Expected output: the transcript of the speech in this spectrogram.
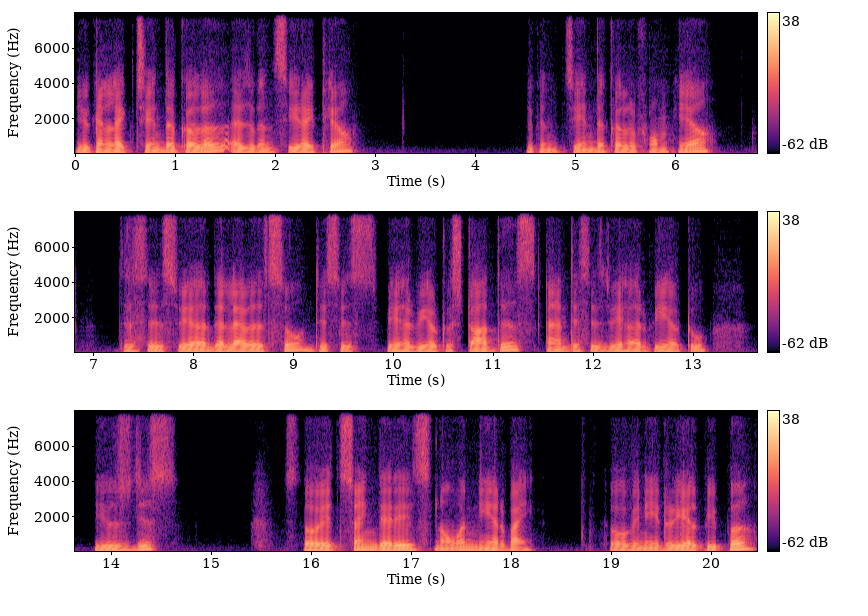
You can like change the color as you can see right here. You can change the color from here. This is where the levels so this is where we have to start this and this is where we have to use this so it's saying there is no one nearby. So we need real people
